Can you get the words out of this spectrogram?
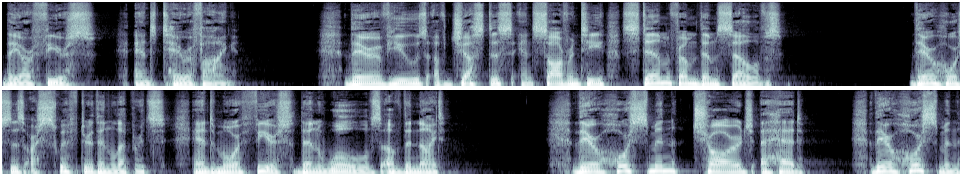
They are fierce and terrifying. Their views of justice and sovereignty stem from themselves their horses are swifter than leopards, and more fierce than wolves of the night. Their horsemen charge ahead. Their horsemen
